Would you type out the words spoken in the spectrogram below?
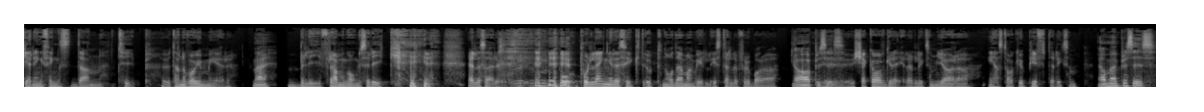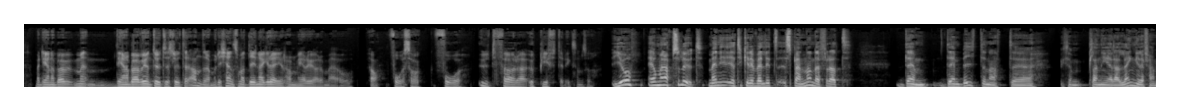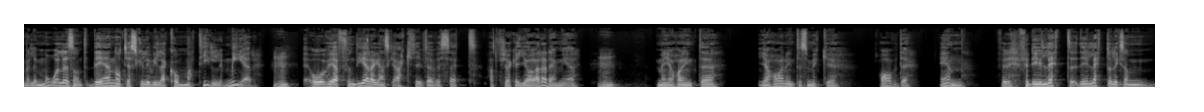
getting things done, typ. Utan det var ju mer Nej. bli framgångsrik. Eller så här, på, på, längre sikt uppnå det man vill istället för att bara ja, precis. Uh, checka av grejer eller liksom göra enstaka uppgifter. Liksom. Ja, men precis. Men det, ena behöver, men det ena behöver ju inte utesluta det andra, men det känns som att dina grejer har mer att göra med att ja, få, sak, få utföra uppgifter. Liksom så. Jo, ja, men absolut. Men jag tycker det är väldigt spännande för att den, den biten att... Uh liksom planera längre fram eller mål eller sånt, det är något jag skulle vilja komma till mer. Mm. Och jag funderar ganska aktivt över sätt att försöka göra det mer. Mm. Men jag har, inte, jag har inte så mycket av det än. För, för det är ju lätt, det är lätt att liksom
